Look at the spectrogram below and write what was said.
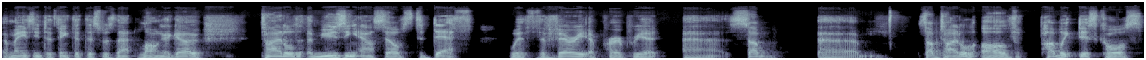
amazing to think that this was that long ago, titled "Amusing Ourselves to Death." with the very appropriate uh, sub um, subtitle of public discourse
